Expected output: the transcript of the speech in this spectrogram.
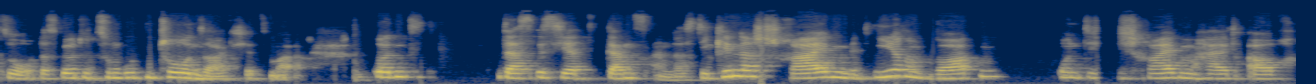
So, das gehörte zum guten Ton, sage ich jetzt mal. Und das ist jetzt ganz anders. Die Kinder schreiben mit ihren Worten und die schreiben halt auch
